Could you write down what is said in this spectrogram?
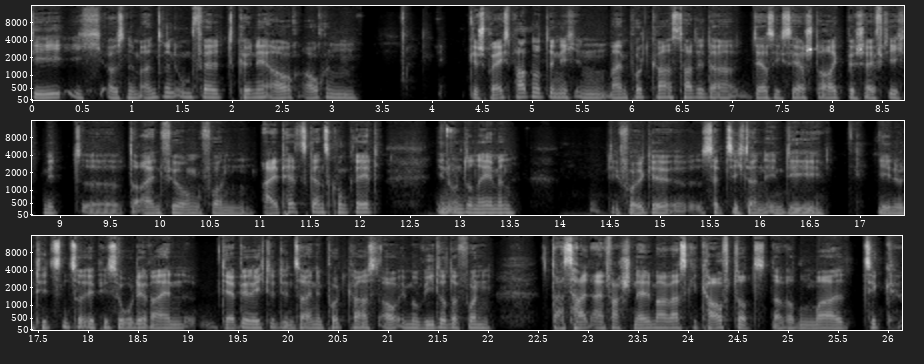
die ich aus einem anderen Umfeld könne, auch, auch ein Gesprächspartner, den ich in meinem Podcast hatte, da, der sich sehr stark beschäftigt mit äh, der Einführung von iPads ganz konkret in Unternehmen die Folge setzt sich dann in die, die Notizen zur Episode rein. Der berichtet in seinem Podcast auch immer wieder davon, dass halt einfach schnell mal was gekauft wird. Da werden mal zig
